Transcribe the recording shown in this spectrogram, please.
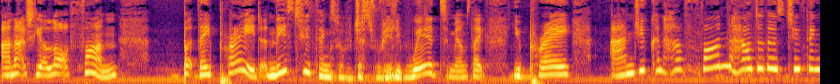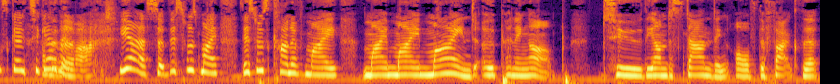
and actually a lot of fun. But they prayed, and these two things were just really weird to me. I was like, you pray and you can have fun. How do those two things go together? Yeah. So this was my this was kind of my my my mind opening up to the understanding of the fact that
